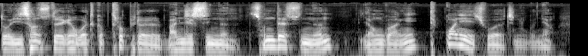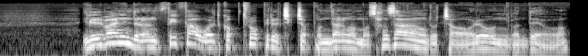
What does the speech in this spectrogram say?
또 이 선수들에게는 월드컵 트로피를 만질 수 있는 손댈 수 있는 영광이 특권이 주어지는군요. 일반인들은 FIFA 월드컵 트로피를 직접 본다는 건 뭐 상상조차 어려운 건데요.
